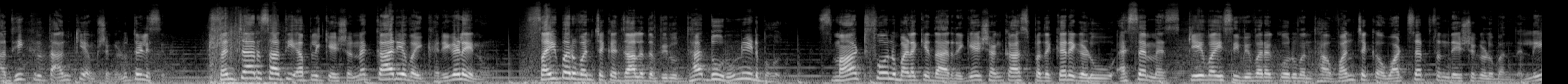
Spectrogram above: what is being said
ಅಧಿಕೃತ ಅಂಕಿಅಂಶಗಳು ತಿಳಿಸಿವೆ. ಸಂಚಾರ ಸಾಥಿ ಅಪ್ಲಿಕೇಶನ್ನ ಕಾರ್ಯವೈಖರಿಗಳೇನು? ಸೈಬರ್ ವಂಚಕ ಜಾಲದ ವಿರುದ್ಧ ದೂರು ನೀಡಬಹುದು. ಸ್ಮಾರ್ಟ್ಫೋನ್ ಬಳಕೆದಾರರಿಗೆ ಶಂಕಾಸ್ಪದ ಕರೆಗಳು, ಎಸ್ಎಂಎಸ್ ಕೆವೈಸಿ ವಿವರ ಕೋರುವಂತಹ ವಂಚಕ ವಾಟ್ಸ್ಆಪ್ ಸಂದೇಶಗಳು ಬಂದಲ್ಲಿ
